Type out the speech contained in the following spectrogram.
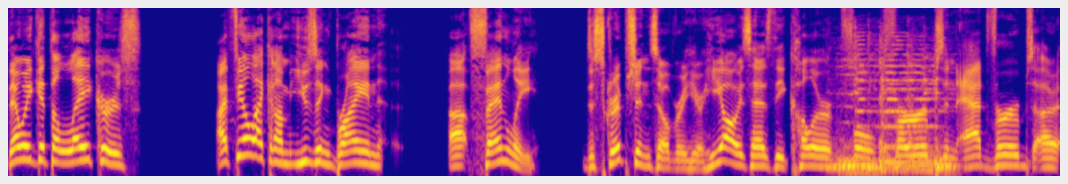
Then we get the Lakers. I feel like I'm using Brian uh, Fenley descriptions over here. He always has the colorful verbs and adverbs, uh,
